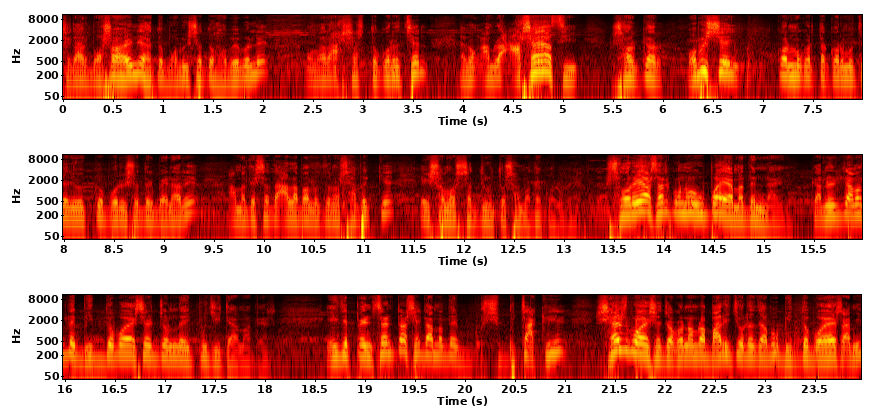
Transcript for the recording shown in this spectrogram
সেটা আর বসা হয়নি, হয়তো ভবিষ্যতে হবে বলে ওনারা আশ্বস্ত করেছেন। এবং আমরা আশায় আছি সরকার অবশ্যই কর্মকর্তা, কর্মচারী ঐক্য পরিষদের ব্যানারে আমাদের সাথে আলাপ আলোচনা সাপেক্ষে এই সমস্যার দ্রুত সমাধান করবে। সরে আসার কোনো উপায় আমাদের নাই, কারণ এটা আমাদের বৃদ্ধ বয়সের জন্য এই পুঁজিটা আমাদের। এই যে পেনশনটা, সেটা আমাদের চাকরির শেষ বয়সে যখন আমরা বাড়ি চলে যাব, বৃদ্ধ বয়স আমি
